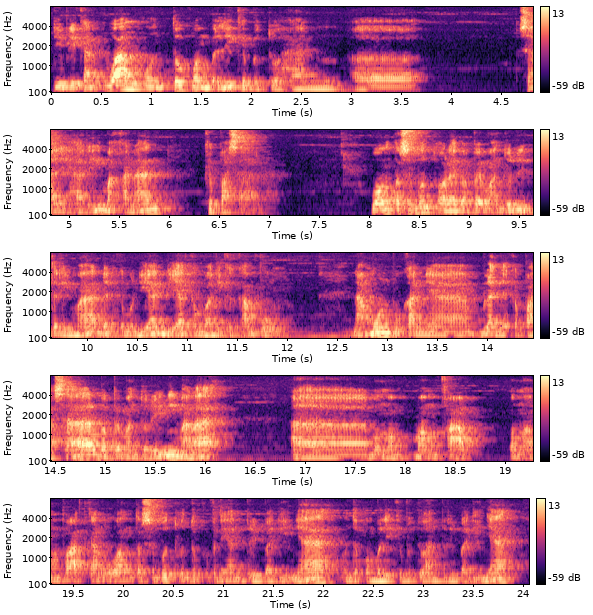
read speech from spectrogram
diberikan uang untuk membeli kebutuhan uh, sehari-hari makanan ke pasar. Uang tersebut oleh Bapak Mantu diterima dan kemudian dia kembali ke kampung. Namun bukannya belanja ke pasar, Bapak Manturi ini malah uh, memanfaatkan uang tersebut untuk kepentingan pribadinya, untuk membeli kebutuhan pribadinya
